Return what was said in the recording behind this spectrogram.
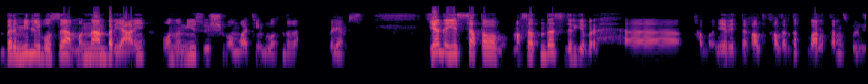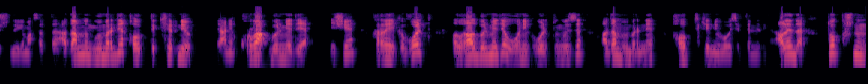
Бір милли болса мыңнан бір яғни оның минус үш омға тең болатындығы білеміз. Енді есте сақтау мақсатында сіздерге бір ә, не ретінде қалдырдық барлықтарыңыз біліп жүрсін деген мақсатта. Адамның өміріне қауіпті кернеу яғни құрғақ бөлмеде неше? 42 вольт ылғал бөлмеде 12 вольттың өзі адам өміріне қауіпті кернеу болып есептелінеді ал енді ток күшінің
